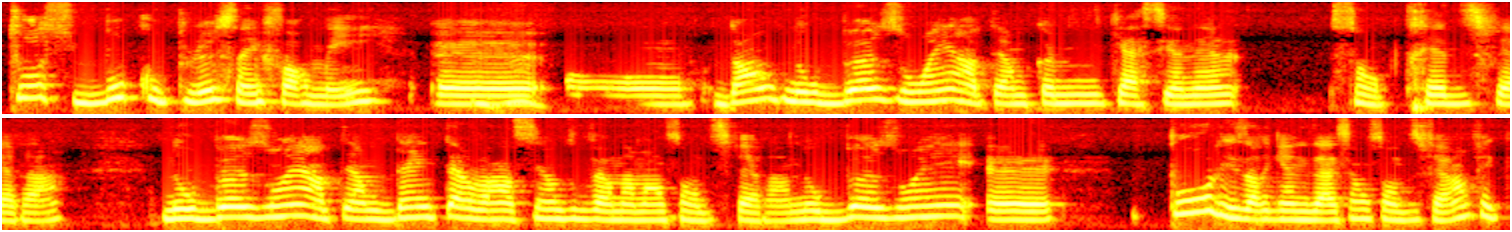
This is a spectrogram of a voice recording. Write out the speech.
tous beaucoup plus informés. Mm-hmm donc, nos besoins en termes communicationnels sont très différents. Nos besoins en termes d'intervention du gouvernement sont différents. Nos besoins euh, pour les organisations sont différents. Fait que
